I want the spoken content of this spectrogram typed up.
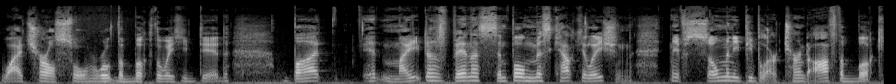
why Charles Soule wrote the book the way he did, but it might have been a simple miscalculation. If so many people are turned off the book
